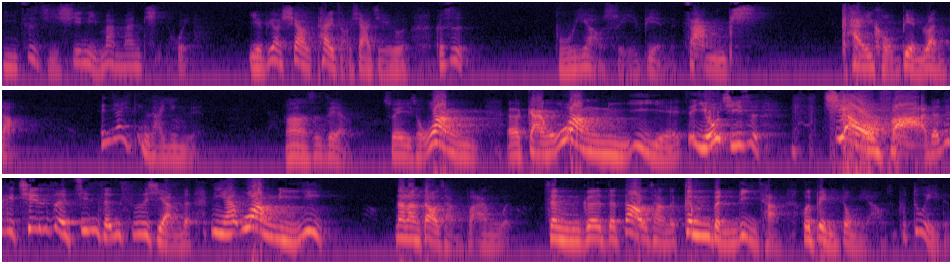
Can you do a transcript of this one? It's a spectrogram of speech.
你自己心里慢慢体会，也不要下太早下结论。可是。不要随便的张皮，开口便乱道，人家一定有他因缘啊，是这样。所以说，忘呃，敢忘你一言，这尤其是教法的这个牵涉精神思想的，你还忘你意，那让道场不安稳，整个的道场的根本立场会被你动摇，是不对的。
